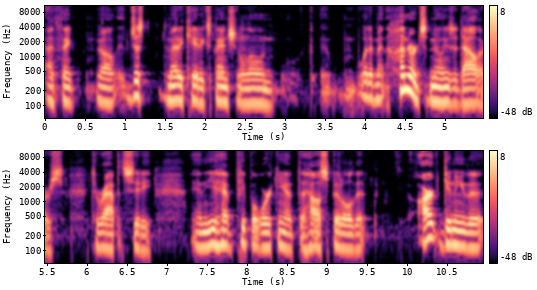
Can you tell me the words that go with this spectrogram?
I think, well, just Medicaid expansion alone would have meant hundreds of millions of dollars to Rapid City, and you have people working at the hospital that aren't getting the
